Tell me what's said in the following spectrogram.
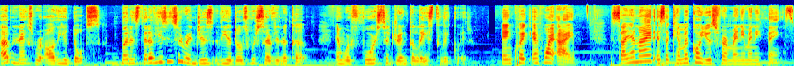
Up next were all the adults, but instead of using syringes, the adults were served in a cup and were forced to drink the laced liquid. And quick FYI, cyanide is a chemical used for many, many things,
